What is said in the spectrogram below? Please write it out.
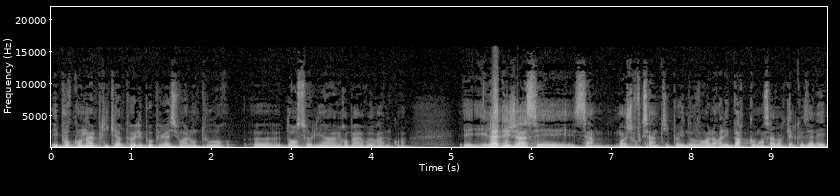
et pour qu'on implique un peu les populations alentours euh, dans ce lien urbain-rural. Et, là, déjà, c'est, moi je trouve que c'est un petit peu innovant. Alors les parcs commencent à avoir quelques années,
